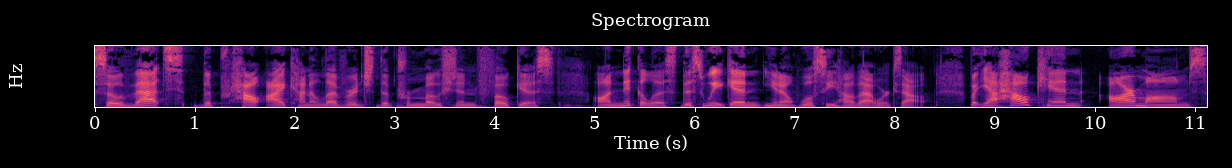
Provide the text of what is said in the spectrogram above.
So that's the how I kind of leverage the promotion focus on Nicholas this week, and you know we'll see how that works out. But yeah, how can our moms,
